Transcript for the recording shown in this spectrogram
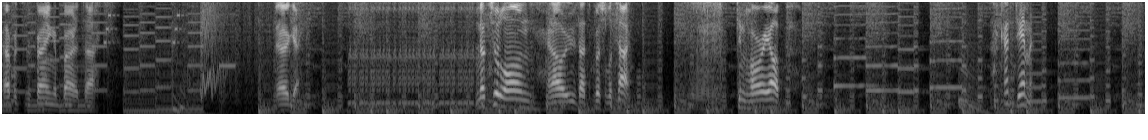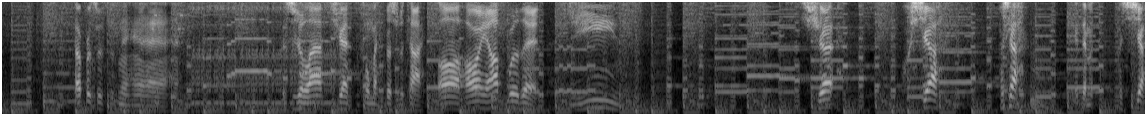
Papyrus preparing a burn attack. There we go. Not too long, and I'll use that special attack. Can hurry up. God damn it. Papyrus whispers. This is your last chance before my special attack. Oh, hurry up with it. Jeez. Shut. Husha. Husha. God damn it. Husha.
